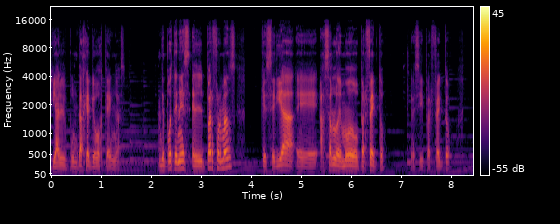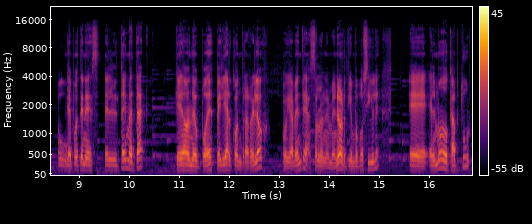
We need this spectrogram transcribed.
Y al puntaje que vos tengas. Después tenés el performance, que sería hacerlo de modo perfecto. Es decir, perfecto. Uh. Después tenés el time attack, que es donde podés pelear contra reloj, obviamente, hacerlo en el menor tiempo posible. Eh, el modo capture,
